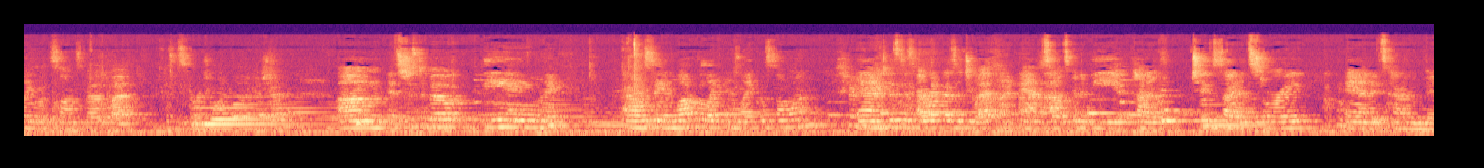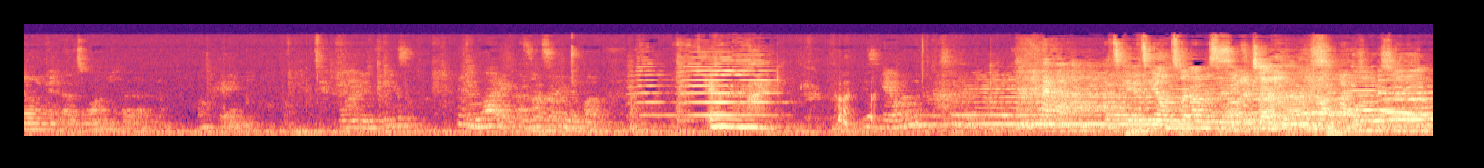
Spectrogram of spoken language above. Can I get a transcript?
explain what the song's about, but because it's the original one, I should. Um, it's just about being like, I don't want to say in love, but like in like with someone. And this is, I wrote it as a duet, and so it's going to be kind of two-sided story, and it's kind of unveiling it as one whole. Okay. And in peace, in life, I'm not saying in love. In life. Is Galen the person? It's, it's Galen, so I got him to sing it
